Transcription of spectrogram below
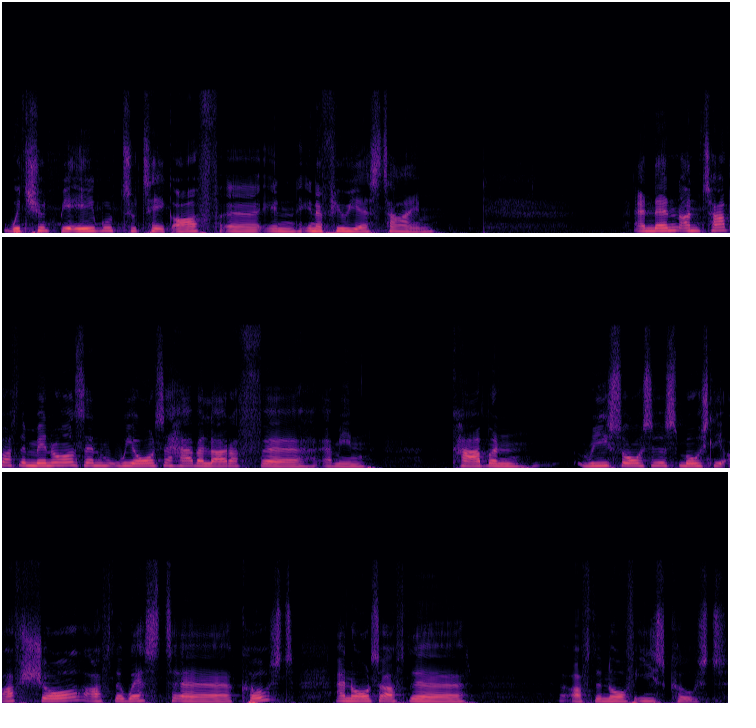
we should be able to take off uh, in, in a few years' time. And then on top of the minerals, and we also have a lot of, uh, I mean, carbon resources, mostly offshore of the west uh, coast, and also of the of the northeast coast.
